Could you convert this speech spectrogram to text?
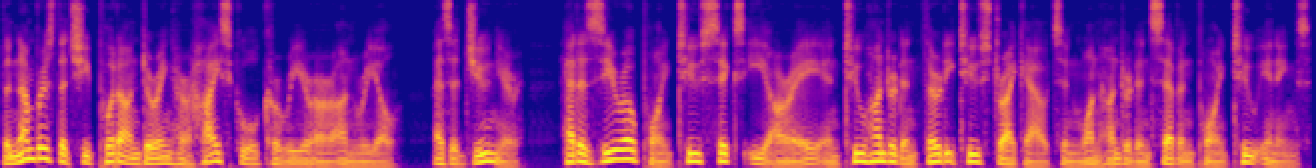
The numbers that she put on during her high school career are unreal. As a junior, had a 0.26 ERA and 232 strikeouts in 107.2 innings,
